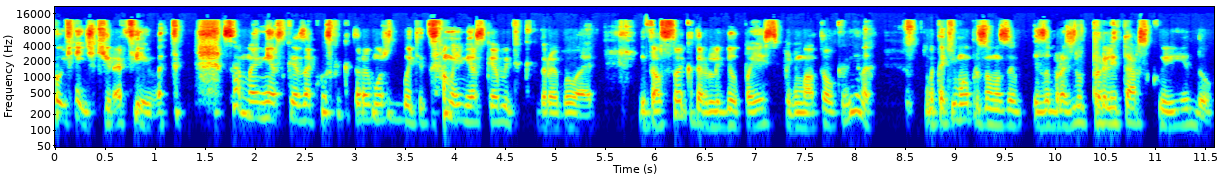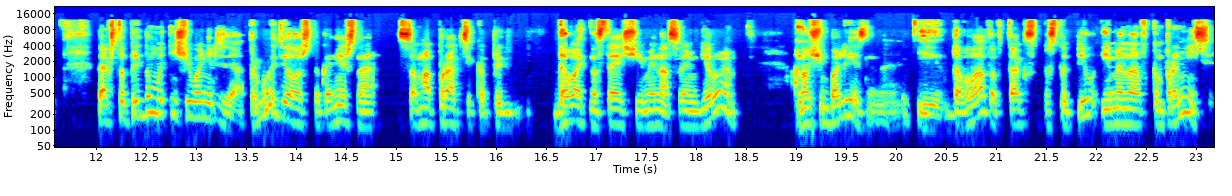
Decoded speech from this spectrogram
Янечки Ерофеева. Это самая мерзкая закуска, которая может быть. Это самая мерзкая выпивка, которая бывает. И Толстой, который любил поесть, понимал толк в винах, вот таким образом он изобразил пролетарскую еду. Так что придумать ничего нельзя. Другое дело, что, конечно, сама практика давать настоящие имена своим героям, она очень болезненная. И Довлатов так поступил именно в компромиссе.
